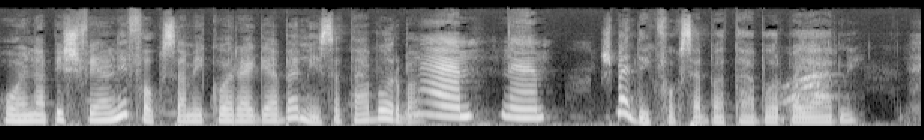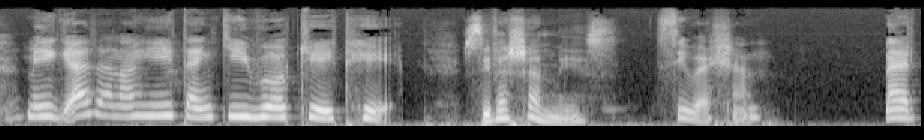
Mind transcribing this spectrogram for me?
Holnap is félni fogsz, amikor reggel bemész a táborba? Nem, nem. És meddig fogsz ebbe a táborba járni? Még ezen a héten kívül két hét. Szívesen mész? Szívesen. Mert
